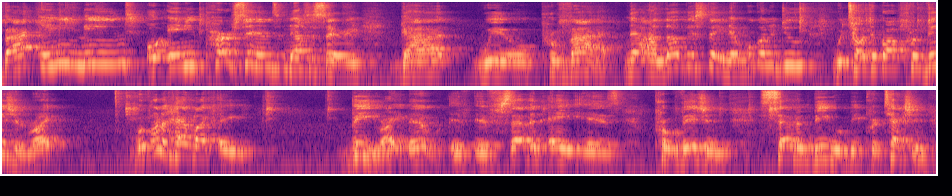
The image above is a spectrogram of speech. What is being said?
By any means or any persons necessary, God will provide. Now, I love this thing that we're going to do. We talked about provision, right? We're going to have like a B, right? If, if 7A is provision, 7B will be protection.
